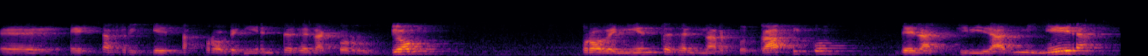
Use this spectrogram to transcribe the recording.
eh, estas riquezas provenientes de la corrupción, provenientes del narcotráfico, de la actividad minera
